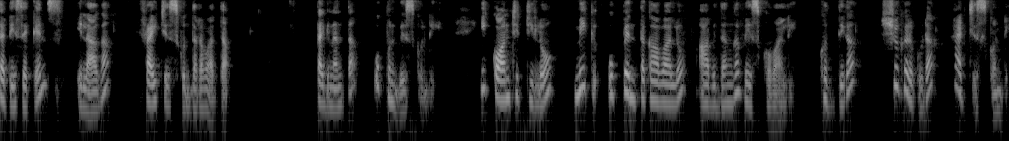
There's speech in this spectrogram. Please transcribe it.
థర్టీ సెకండ్స్ ఇలాగా ఫ్రై చేసుకున్న తర్వాత తగినంత ఉప్పును వేసుకోండి. ఈ క్వాంటిటీలో మీకు ఉప్పు ఎంత కావాలో ఆ విధంగా వేసుకోవాలి. కొద్దిగా షుగర్ కూడా యాడ్ చేసుకోండి.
